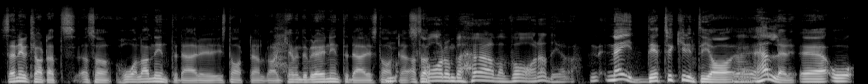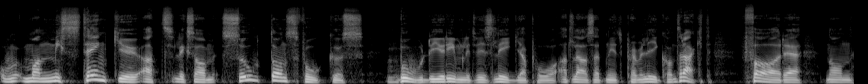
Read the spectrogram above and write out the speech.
Sen är det klart att alltså, Haaland är inte där i startelvan, Kevin De Bruyne är inte där i startelvan. Alltså, Ska de behöva vara det då? Nej, det tycker inte jag mm. heller. Eh, och, och, man misstänker ju att liksom, Sotons fokus mm. borde ju rimligtvis ligga på att lösa ett nytt Premier League-kontrakt före någon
